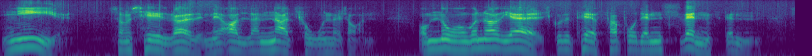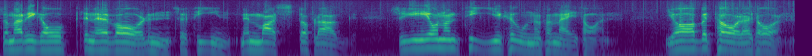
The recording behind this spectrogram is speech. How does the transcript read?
Ni som seglar med alla nationer, sa han. Om någon av er skulle träffa på den svensken som har riggat upp den här valen så fint med mast och flagg så ge honom tio kronor för mig, sa han. Jag betalar, sa han.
